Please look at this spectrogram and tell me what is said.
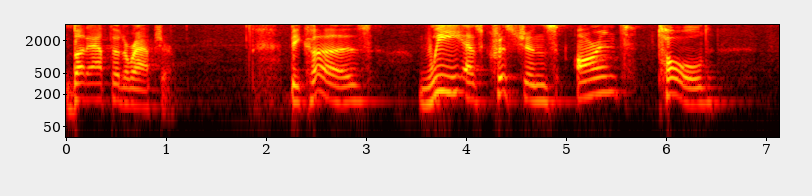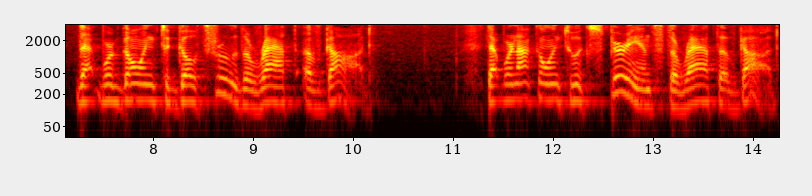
but after the rapture. Because we as Christians aren't told that we're going to go through the wrath of God, that we're not going to experience the wrath of God.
